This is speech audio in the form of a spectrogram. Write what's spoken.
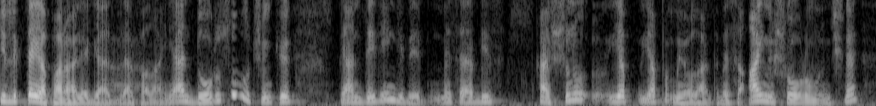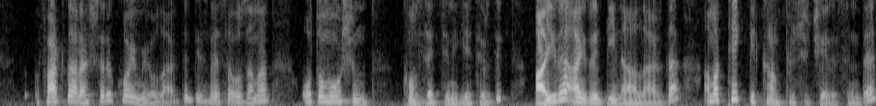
birlikte yapar hale geldiler falan. Yani doğrusu bu çünkü yani dediğin gibi mesela biz ha şunu yap, yapmıyorlardı. Mesela aynı showroom'un içine farklı araçları koymuyorlardı. Biz mesela o zaman automotion konseptini getirdik. Ayrı ayrı binalarda ama tek bir kampüs içerisinde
